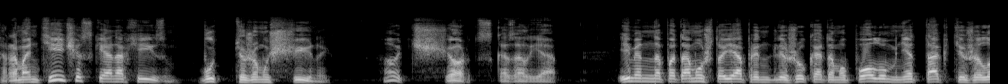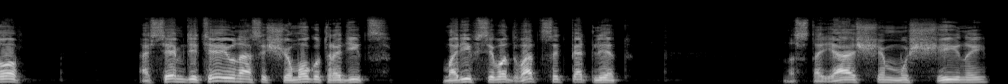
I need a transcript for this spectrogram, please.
романтический анархизм. Будьте же мужчиной. О, черт, — сказал я. Именно потому, что я принадлежу к этому полу, мне так тяжело а семь детей у нас еще могут родиться. Мари всего двадцать пять лет. настоящим мужчиной,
